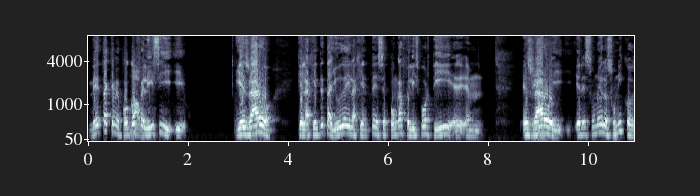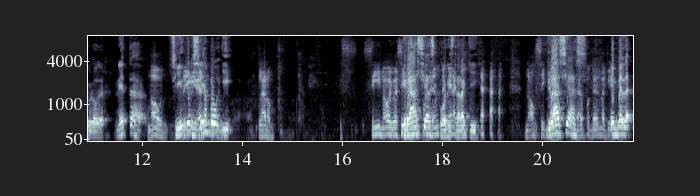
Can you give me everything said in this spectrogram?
neta que me pongo feliz y, y, es raro que la gente te ayude y la gente se ponga feliz por ti. Eh, em, es raro y eres uno de los únicos, brother. Neta. No, sigue creciendo y. Claro. Sí, no, iba a decir. Gracias, por, estar aquí. no, sí, Gracias. En verdad,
